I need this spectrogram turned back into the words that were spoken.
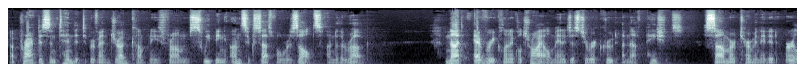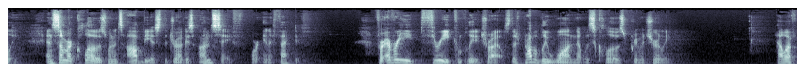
a practice intended to prevent drug companies from sweeping unsuccessful results under the rug. Not every clinical trial manages to recruit enough patients. Some are terminated early, and some are closed when it's obvious the drug is unsafe or ineffective. For every three completed trials, there's probably one that was closed prematurely. However,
